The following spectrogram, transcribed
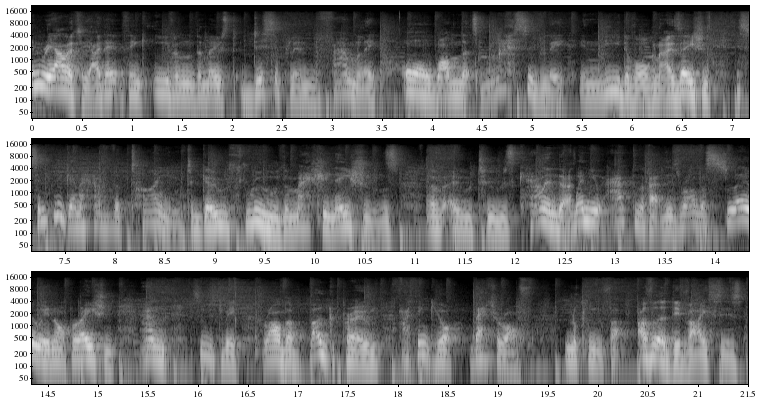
In reality, I don't think even the most disciplined family or one that's massively in need of organisation is simply going to have the time to go through the machinations of O2's calendar. When you add to the fact that it's rather slow in operation and seems to be rather bug prone, I think you're better off looking for other devices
